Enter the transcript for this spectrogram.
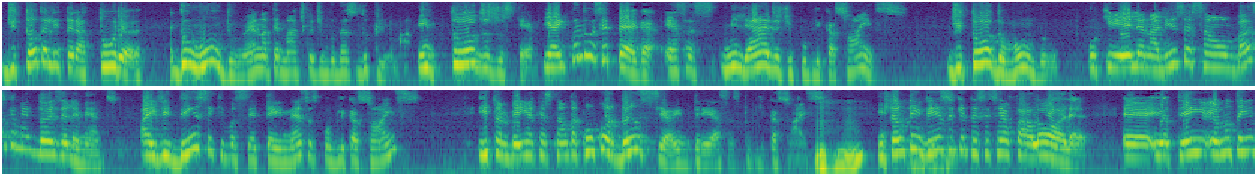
de toda a literatura do mundo, não é, na temática de mudança do clima, em todos os temas. E aí quando você pega essas milhares de publicações de todo o mundo, o que ele analisa são basicamente dois elementos: a evidência que você tem nessas publicações e também a questão da concordância entre essas publicações. Uhum. Então tem vezes que a TCC fala, olha, é, eu tenho, eu não tenho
